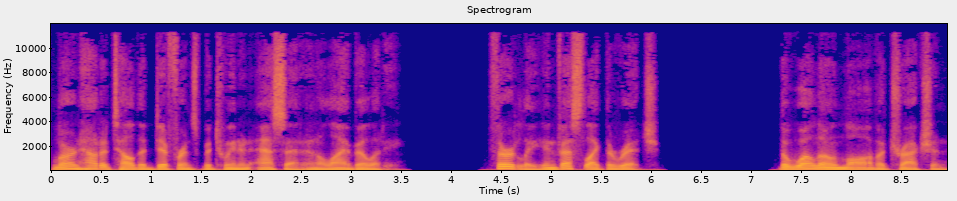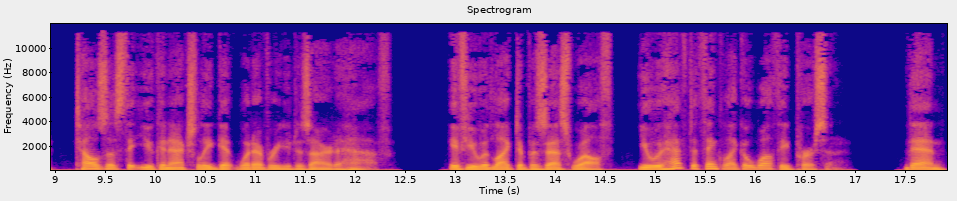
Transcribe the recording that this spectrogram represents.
learn how to tell the difference between an asset and a liability. Thirdly, invest like the rich. The well known law of attraction tells us that you can actually get whatever you desire to have. If you would like to possess wealth, you would have to think like a wealthy person. Then,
